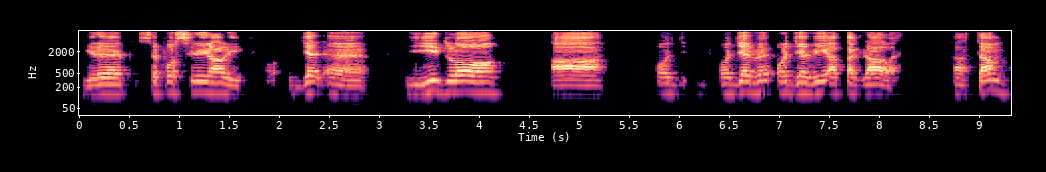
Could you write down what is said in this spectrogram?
kde se posílali eh, jídlo a oděvy, oděvy a tak dále. A tam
